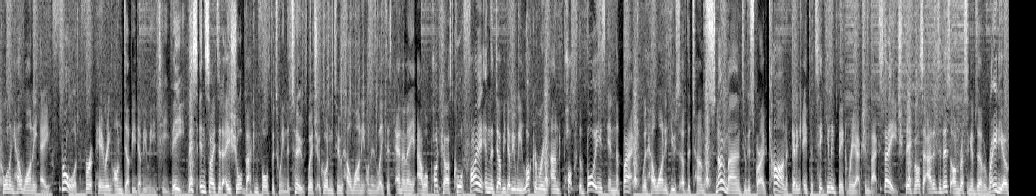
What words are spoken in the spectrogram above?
calling Helwani a fraud for appearing on WWE TV. This incited a short back and forth between the two, which, according to Helwani on his latest MMA Hour podcast, caught fire in the WWE locker room and popped the boys in the back, with Helwani's use of the term snowman to describe Khan getting a particularly big reaction backstage. Dave Meltzer added to this on Wrestling Observer Radio,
